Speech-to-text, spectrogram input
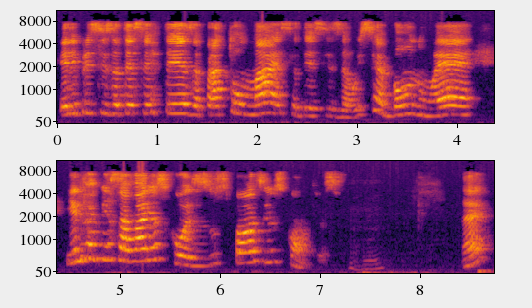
ele precisa ter certeza para tomar essa decisão. Isso é bom, não é? E ele vai pensar várias coisas, os pós e os contras. Uhum. Né?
